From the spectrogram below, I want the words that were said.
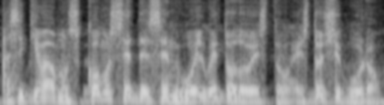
Así que vamos, ¿cómo se desenvuelve todo esto? Estoy seguro.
